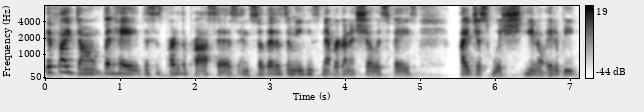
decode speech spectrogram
if I don't. But hey, this is part of the process. And so that doesn't mean he's never going to show his face. I just wish, you know, it'll be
